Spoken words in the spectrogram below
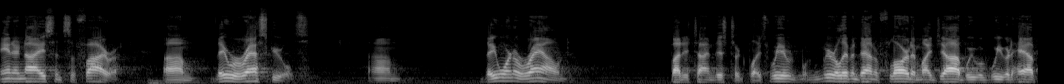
Ananias and Sapphira. Um, they were rascals. Um, they weren't around by the time this took place. We were, we were living down in Florida. My job, we would, we would have,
